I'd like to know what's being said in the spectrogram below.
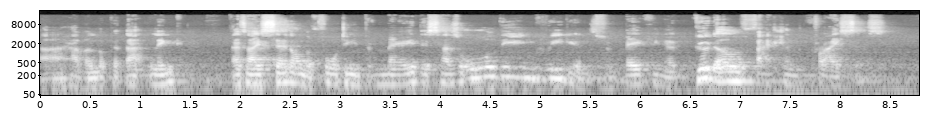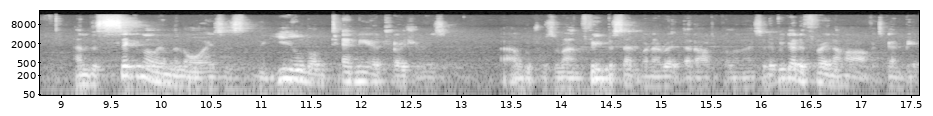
Uh, have a look at that link. As I said on the 14th of May, this has all the ingredients for baking a good old fashioned crisis. And the signal in the noise is the yield on 10 year treasuries, uh, which was around 3% when I wrote that article. And I said, if we go to 3.5, it's going to be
